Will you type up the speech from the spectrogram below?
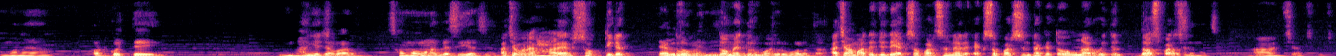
মানে হট করতেই ভাঙে। যাবার সম্ভাবনা বেশি আছে। আচ্ছা মানে হাড়ের শক্তিটা একদমই নেই। দমে দুর্বল। দুর্বলতা। আচ্ছা আমাদের যদি একশো পার্সেন্টের একশো পার্সেন্ট থাকে তো ওনার হয়তো দশ পার্সেন্ট আচ্ছা আচ্ছা আচ্ছা।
